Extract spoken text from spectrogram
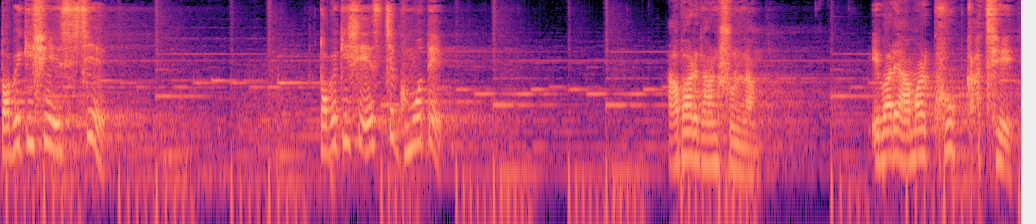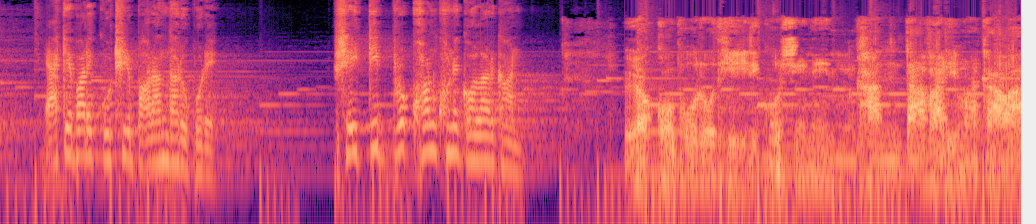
তবে কি সে এসছে? তবে কি সে এসছে ঘুমোতে? আবার গান শুনলাম। এবারে আমার খুব কাছে, একেবারে কুঠির বারান্দার উপরে। সেই তীব্র ক্ষণক্ষণে গলার গান। লকবুরুধির কুশিনীন ঘান্টা বাড়ি মাকাওয়া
